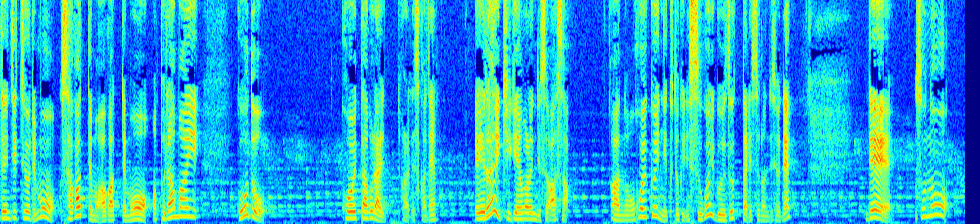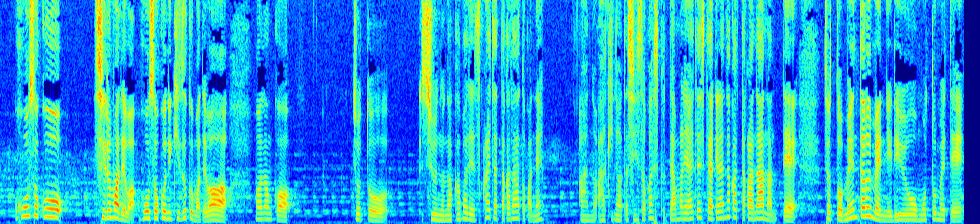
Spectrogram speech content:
前日よりも下がっても上がってもプラマイ5度超えたぐらいからですかね。えらい機嫌悪いんですよ朝。あの保育園に行く時にすごいぐずったりするんですよね。でその法則を知るまでは法則に気づくまではあなんかちょっと週の半ばで疲れちゃったかなとかね。あのあ昨日私忙しくてあんまり相手してあげられなかったかななんてちょっとメンタル面に理由を求めて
